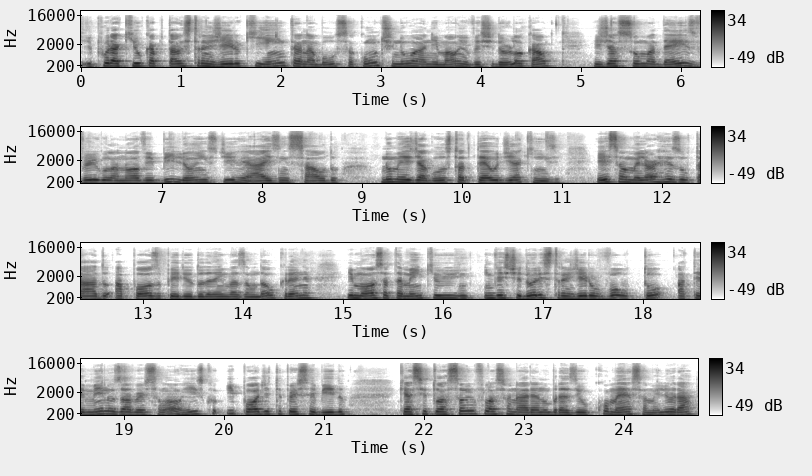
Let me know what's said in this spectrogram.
E por aqui o capital estrangeiro que entra na bolsa continua a animar o investidor local e já soma 10,9 bilhões de reais em saldo no mês de agosto até o dia 15. Esse é o melhor resultado após o período da invasão da Ucrânia e mostra também que o investidor estrangeiro voltou a ter menos aversão ao risco e pode ter percebido que a situação inflacionária no Brasil começa a melhorar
